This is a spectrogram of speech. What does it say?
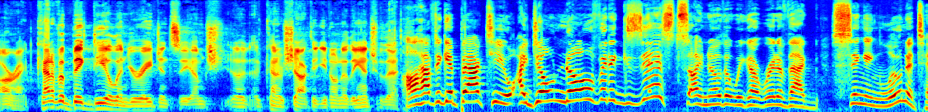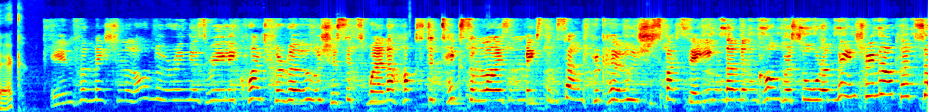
All right. Kind of a big deal in your agency. I'm sh- uh, kind of shocked that you don't know the answer to that. I'll have to get back to you. I don't know if it exists. I know that we got rid of that singing lunatic. Information laundering is really quite ferocious. It's when a huckster takes some lies and makes them sound precocious by saying them in Congress or a mainstream outlet. So,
